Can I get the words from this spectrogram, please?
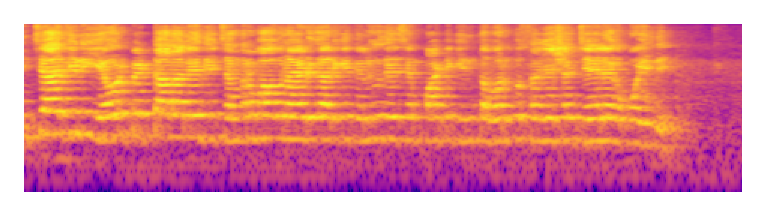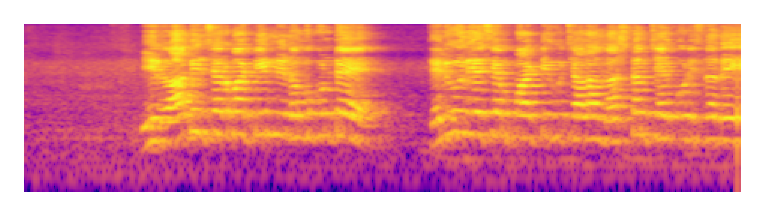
ఇన్ఛార్జిని ఎవరు పెట్టాలనేది చంద్రబాబు నాయుడు గారికి తెలుగుదేశం పార్టీకి ఇంతవరకు సజెషన్ చేయలేకపోయింది. ఈ రాబిన్ శర్మ టీంని నమ్ముకుంటే తెలుగుదేశం పార్టీకు చాలా నష్టం చేకూరుస్తుంది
